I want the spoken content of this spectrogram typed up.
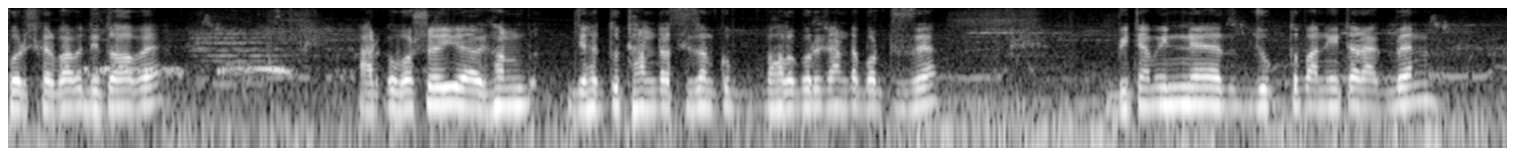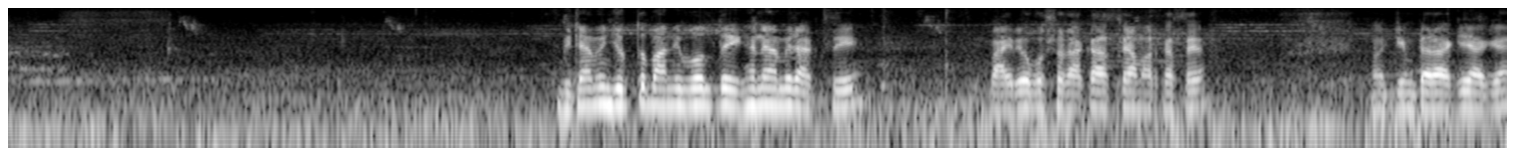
পরিষ্কারভাবে দিতে হবে। আর অবশ্যই এখন যেহেতু ঠান্ডার সিজন খুব ভালো করে ঠান্ডা পড়তেছে। ভিটামিনের যুক্ত পানিটা রাখবেন। ভিটামিন যুক্ত পানি বলতে এখানে আমি রাখছি। বাইরে অবশ্য রাখা আছে আমার কাছে। আমি ডিমটা রাখি আগে।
